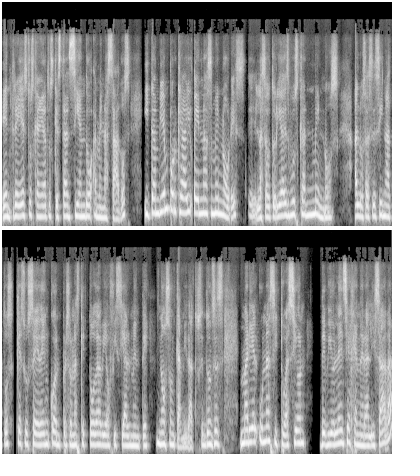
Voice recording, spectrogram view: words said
entre estos candidatos que están siendo amenazados y también porque hay penas menores. Eh, las autoridades buscan menos a los asesinatos que suceden con personas que todavía oficialmente no son candidatos. Entonces, Mariel, una situación de violencia generalizada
